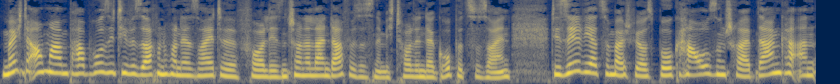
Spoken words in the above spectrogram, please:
Möchte auch mal ein paar positive Sachen von der Seite vorlesen. Schon allein dafür ist es nämlich toll, in der Gruppe zu sein. Die Silvia zum Beispiel aus Burghausen schreibt, danke an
